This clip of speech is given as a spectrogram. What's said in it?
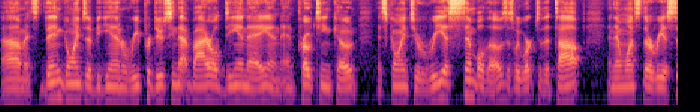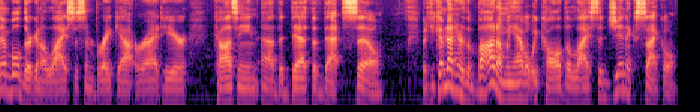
Um, it's then going to begin reproducing that viral DNA and, and protein coat. It's going to reassemble those as we work to the top. And then once they're reassembled, they're going to lysis and break out right here, causing uh, the death of that cell. But if you come down here to the bottom, we have what we call the lysogenic cycle.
